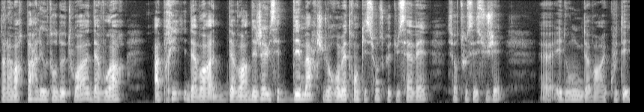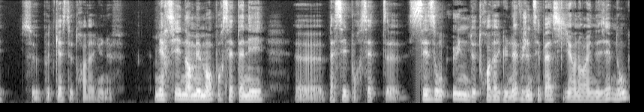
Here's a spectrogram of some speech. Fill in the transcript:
d'en avoir parlé autour de toi, d'avoir appris, d'avoir, déjà eu cette démarche de remettre en question ce que tu savais sur tous ces sujets, euh, et donc d'avoir écouté ce podcast 3,9. Merci énormément pour cette année euh, passée, pour cette euh, saison 1 de 3,9. Je ne sais pas s'il y en aura une deuxième donc,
